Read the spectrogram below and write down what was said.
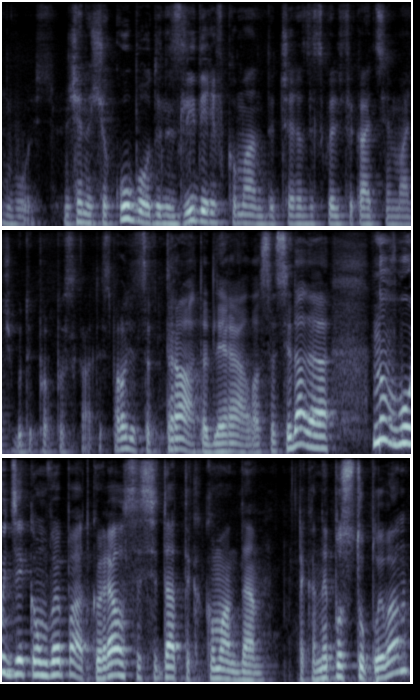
Ось. Звичайно, що Куба, один із лідерів команди, через дискваліфікацію матч буде пропускати. Справді це втрата для Реала Сосідада. Ну, в будь-якому випадку, Реал Сосідад така команда така непоступлива.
